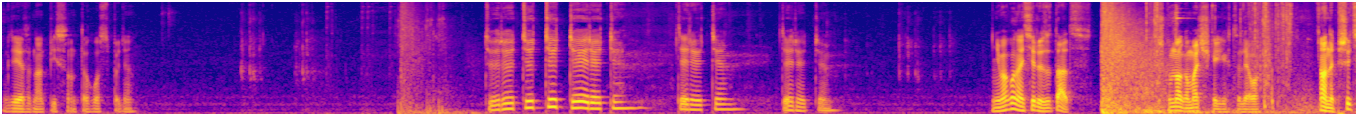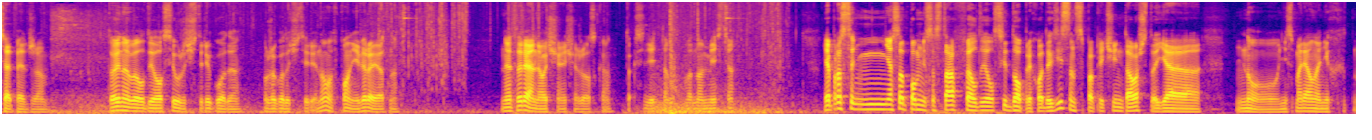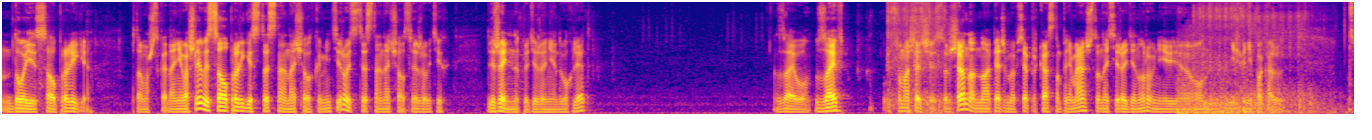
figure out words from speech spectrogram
Где это написано-то, господи? Не могу найти результат. Слишком много матчей каких-то левых. А, напишите опять же. Той новел DLC уже 4 года. Уже года 4. Ну, вполне вероятно. Но это реально очень-очень жестко. Так сидеть там в одном месте. Я просто не особо помню состав LDLC до прихода Existence по причине того, что я, ну, не смотрел на них до ESL Pro League. Потому что когда они вошли в ESL Pro League, естественно, я начал комментировать, естественно, я начал отслеживать их движение на протяжении двух лет. Зайву. Зайв сумасшедший совершенно, но опять же мы все прекрасно понимаем, что на tier-1 уровне он ничего не покажет.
